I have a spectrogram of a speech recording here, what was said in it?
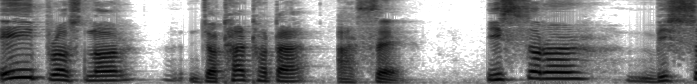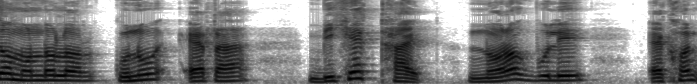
এই প্ৰশ্নৰ যথাৰ্থতা আছে। ঈশ্বৰৰ বিশ্বমণ্ডলৰ কোনো এটা বিশেষ ঠাইত নৰক বুলি এখন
